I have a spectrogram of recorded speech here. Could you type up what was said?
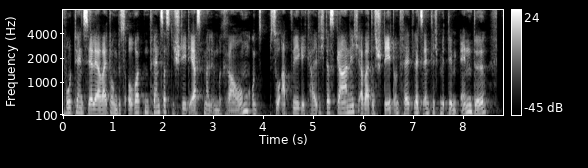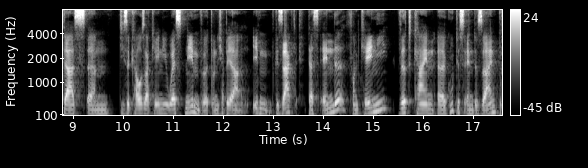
potenzielle Erweiterung des Overton-Fensters, die steht erstmal im Raum und so abwegig halte ich das gar nicht, aber das steht und fällt letztendlich mit dem Ende, dass ähm, diese Causa Kanye West nehmen wird. Und ich habe ja eben gesagt, das Ende von Kanye wird kein äh, gutes Ende sein, be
